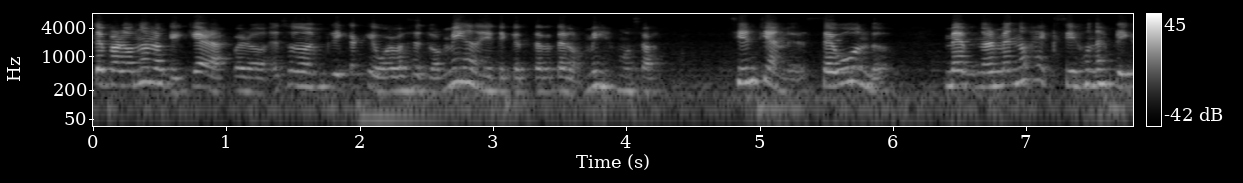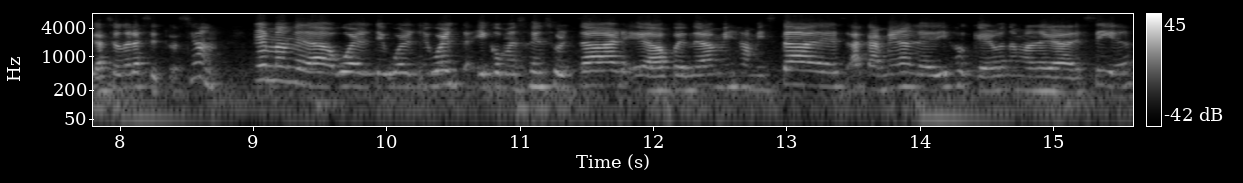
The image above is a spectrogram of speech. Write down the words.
Te perdono lo que quieras, pero eso no implica que vuelvas a ser tu amiga ni que te trate lo mismo. O sea, ¿sí entiendes? Segundo, me, al menos exige una explicación de la situación. El man me da vuelta y vuelta y vuelta y comenzó a insultar, eh, a ofender a mis amistades, a Camila le dijo que era una mala agradecida.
